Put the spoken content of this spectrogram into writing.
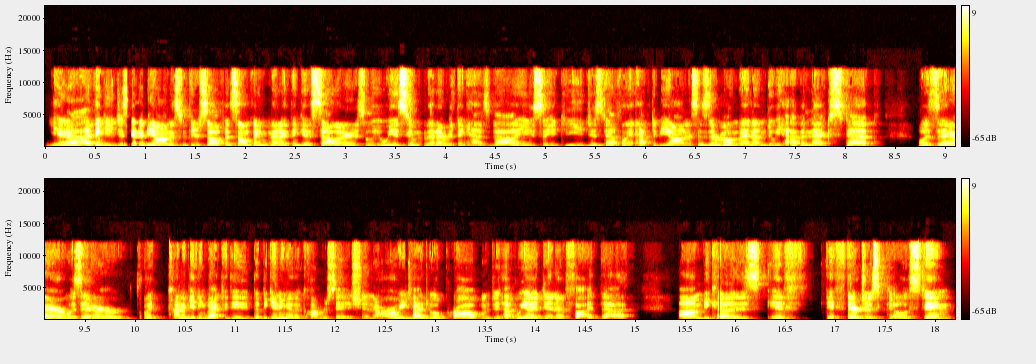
yeah, I think you just got to be honest with yourself. It's something that I think as sellers, we, we assume that everything has value. So you, you just definitely have to be honest. Is there momentum? Do we have a next step? was there was there like kind of getting back to the, the beginning of the conversation are we tied to a problem Do, have we identified that um, because if if they're just ghosting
